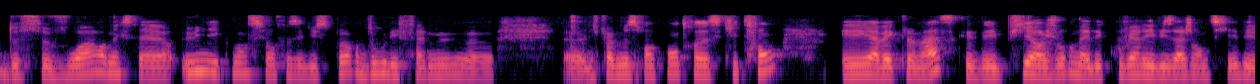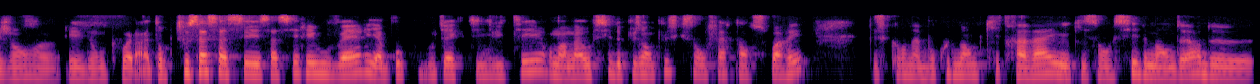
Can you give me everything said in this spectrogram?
de se voir en extérieur uniquement si on faisait du sport, d'où les, les fameuses rencontres ski de fond et avec le masque. Et puis un jour, on a découvert les visages entiers des gens. euh, et donc voilà. Donc tout ça, ça s'est ça s'est réouvert. Il y a beaucoup, beaucoup d'activités. On en a aussi de plus en plus qui sont offertes en soirée, puisqu'on a beaucoup de membres qui travaillent et qui sont aussi demandeurs de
